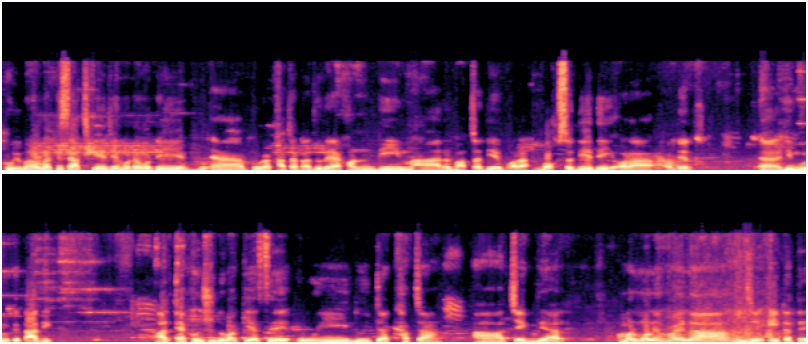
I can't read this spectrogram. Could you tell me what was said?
খুবই ভালো লাগতেছে আজকে যে মোটামুটি পুরো খাঁচাটা জুড়ে এখন ডিম আর বাচ্চা দিয়ে ভরা। বক্সে দিয়ে দিই, ওরা ওদের ডিমগুলোকে তা দিক। আর এখন শুধু বাকি আছে ওই দুইটা খাঁচা চেক দেওয়ার আমার মনে হয় না যে এটাতে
